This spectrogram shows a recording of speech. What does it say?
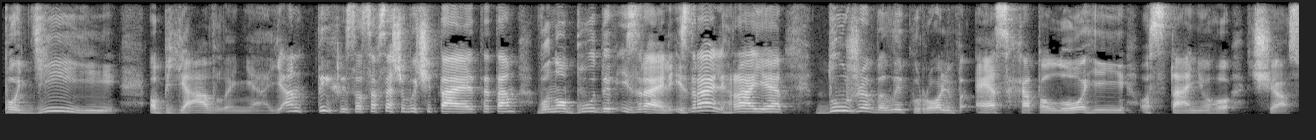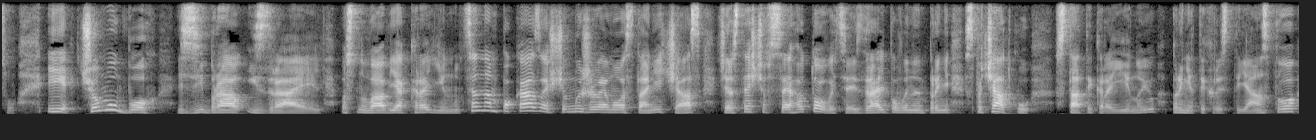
події, об'явлення, і Антихриста, це все, що ви читаєте там, воно буде в Ізраїлі. Ізраїль грає дуже велику роль в есхатології останнього часу. І чому Бог зібрав Ізраїль, основав як країну? Це нам показує, що ми живемо останній час через те, що все готовиться. Ізраїль повинен прийняти спочатку стати країною, прийняти християнство,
